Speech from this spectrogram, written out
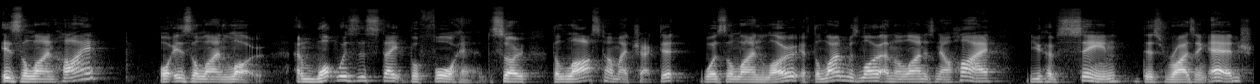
is the line high or is the line low? And what was the state beforehand? So the last time I checked it, was the line low? If the line was low and the line is now high, you have seen this rising edge,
